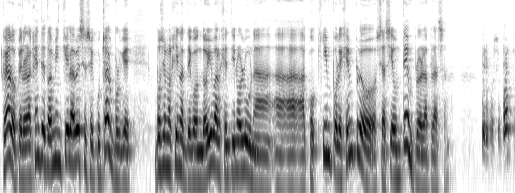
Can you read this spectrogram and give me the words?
Claro, pero la gente también quiere a veces escuchar, porque vos imagínate, cuando iba Argentino Luna a, a, a Cosquín, por ejemplo, se hacía un templo en la plaza. Pero por supuesto.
